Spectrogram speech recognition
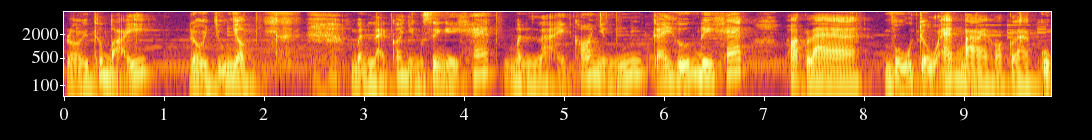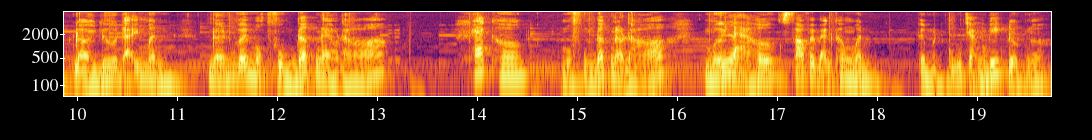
rồi thứ bảy, rồi chủ nhật. mình lại có những suy nghĩ khác, mình lại có những cái hướng đi khác, hoặc là vũ trụ an bài, hoặc là cuộc đời đưa đẩy mình đến với một vùng đất nào đó khác hơn, một vùng đất nào đó mới lạ hơn so với bản thân mình, thì mình cũng chẳng biết được nữa.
